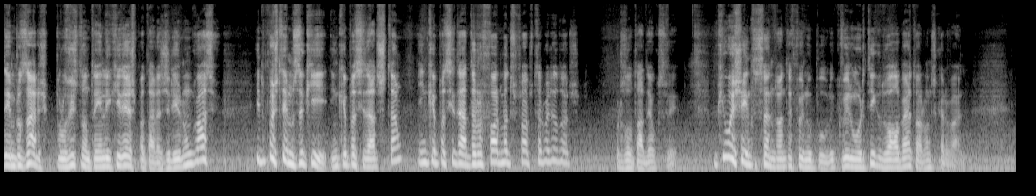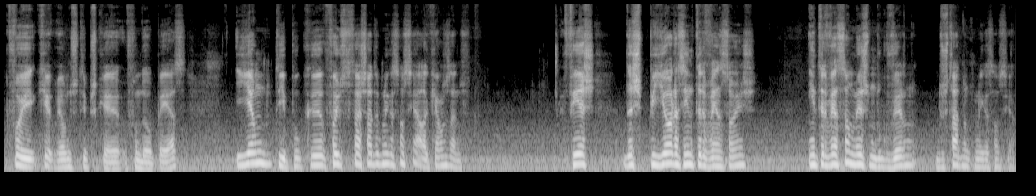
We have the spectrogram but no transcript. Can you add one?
empresários que, pelo visto, não têm liquidez para estar a gerir um negócio, e depois temos aqui incapacidade de gestão e incapacidade de reforma dos próprios trabalhadores. O resultado é o que se vê. O que eu achei interessante ontem foi no público ver um artigo do Alberto Orontes Carvalho, que, foi, que é um dos tipos que fundou o PS, e é um tipo que foi o secretário da Comunicação Social aqui há uns anos. Fez das piores intervenções, intervenção mesmo do governo, do Estado na comunicação social.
